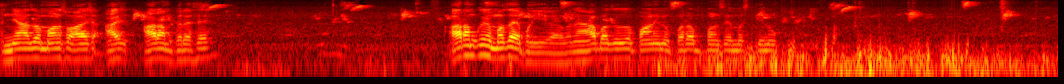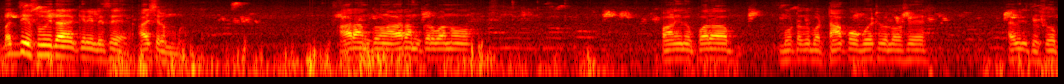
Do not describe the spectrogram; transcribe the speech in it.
અને ત્યાં જો માણસો આરામ કરે છે. આરામ કરીને મજા પણ એવા અને આ બાજુ તો પાણીનું પરબ પણ છે, મસ્તીનું. બધી સુવિધા કરેલી છે આશ્રમમાં. આરામ કરવાનો આરામ કરવાનો. પાણીનો પરબ, મોટો તો ટાંકો ગોઠવેલો છે. આવી રીતે શોપ.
